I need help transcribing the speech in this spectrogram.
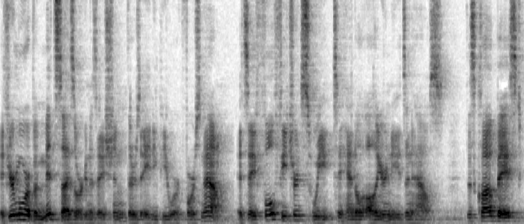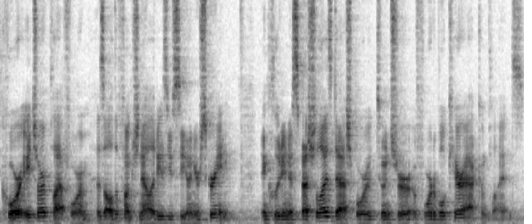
If you're more of a mid-size organization, there's ADP Workforce Now. It's a full-featured suite to handle all your needs in-house. This cloud-based core HR platform has all the functionalities you see on your screen, including a specialized dashboard to ensure Affordable Care Act compliance.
